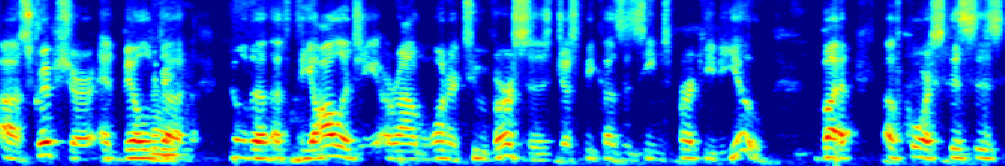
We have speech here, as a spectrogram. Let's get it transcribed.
uh, scripture and build a, build a, a theology around one or two verses just because it seems perky to you. But of course, this is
